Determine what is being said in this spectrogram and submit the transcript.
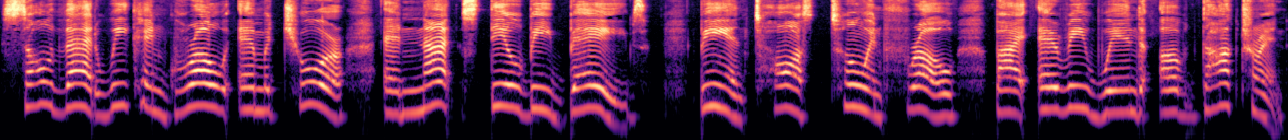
so that we can grow and mature and not still be babes being tossed to and fro by every wind of doctrine.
